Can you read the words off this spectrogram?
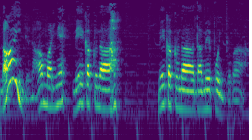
ないんだよね、あんまりね。明確な、明確なダメポイントが。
